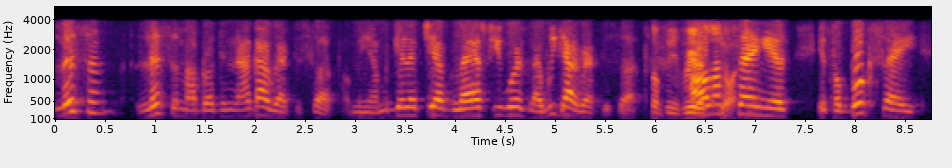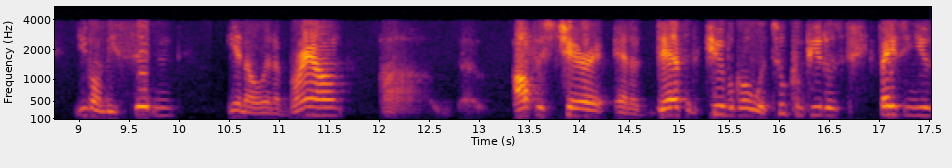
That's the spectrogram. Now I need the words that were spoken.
listen, listen, my brother. and I gotta wrap this up. I mean, I'm gonna let you have the last few words, but we gotta wrap this up. real All I'm short. saying is, if a book say you're gonna be sitting, you know, in a brown uh, office chair at a desk at a cubicle with two computers facing you,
